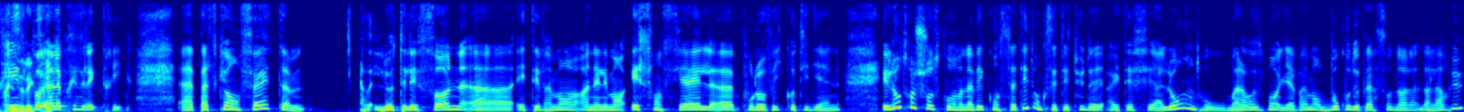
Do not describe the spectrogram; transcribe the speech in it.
prise, électrique. À la prise électrique. Euh, parce qu'en fait, le téléphone euh, était vraiment un élément essentiel euh, pour leur vie quotidienne. Et l'autre chose qu'on avait constaté, donc cette étude a été faite à Londres, où malheureusement il y a vraiment beaucoup de personnes dans la, rue,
